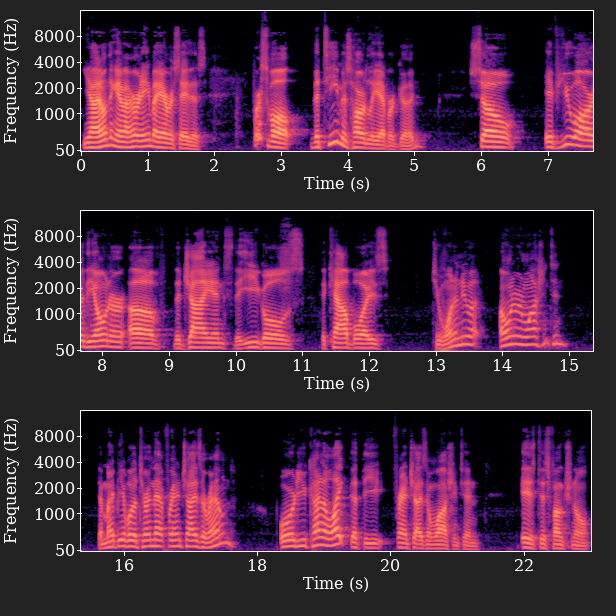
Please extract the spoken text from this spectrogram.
You know, I don't think I've heard anybody ever say this. First of all, the team is hardly ever good. So if you are the owner of the Giants, the Eagles, the Cowboys, do you want a new owner in Washington that might be able to turn that franchise around? Or do you kind of like that the franchise in Washington is dysfunctional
